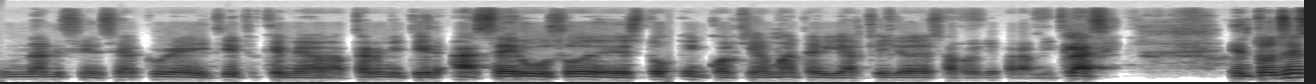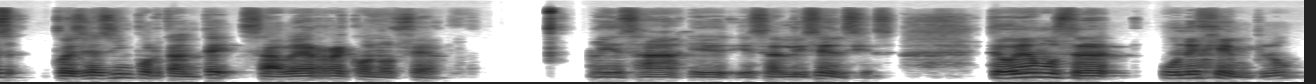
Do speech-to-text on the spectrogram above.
una, licencia Creative que me va a permitir hacer uso de esto en cualquier material que yo desarrolle para mi clase. Entonces, pues es importante saber reconocer esa, e, esas licencias. Te voy a mostrar un ejemplo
